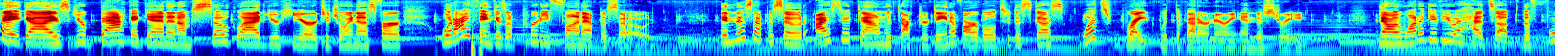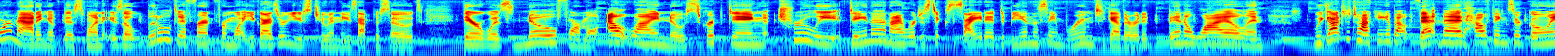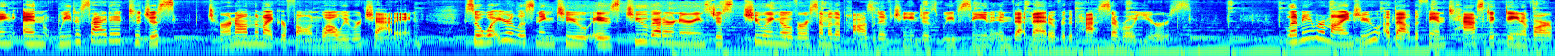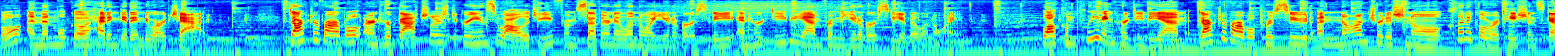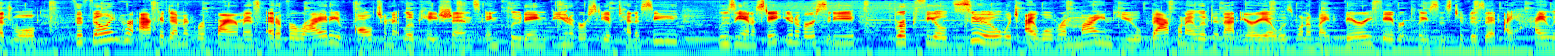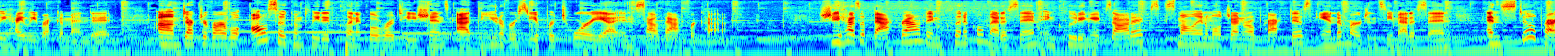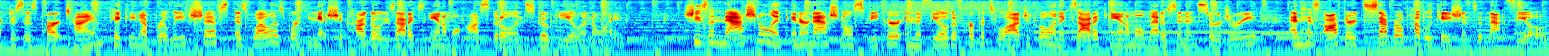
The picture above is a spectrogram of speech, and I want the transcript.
Hey guys, you're back again, and I'm so glad you're here to join us for what I think is a pretty fun episode. In this episode, I sit down with Dr. Dana Varble to discuss what's right with the veterinary industry. Now, I want to give you a heads up the formatting of this one is a little different from what you guys are used to in these episodes. There was no formal outline, no scripting. Truly, Dana and I were just excited to be in the same room together. It had been a while, and we got to talking about vet med, how things are going, and we decided to just turn on the microphone while we were chatting. So, what you're listening to is two veterinarians just chewing over some of the positive changes we've seen in vet med over the past several years. Let me remind you about the fantastic Dana Varble, and then we'll go ahead and get into our chat. Dr. Varble earned her bachelor's degree in zoology from Southern Illinois University and her DVM from the University of Illinois. While completing her DVM, Dr. Varble pursued a non traditional clinical rotation schedule, fulfilling her academic requirements at a variety of alternate locations, including the University of Tennessee, Louisiana State University, Brookfield Zoo, which I will remind you, back when I lived in that area, was one of my very favorite places to visit. I highly, highly recommend it. Um, Dr. Varble also completed clinical rotations at the University of Pretoria in South Africa. She has a background in clinical medicine, including exotics, small animal general practice, and emergency medicine, and still practices part time, picking up relief shifts as well as working at Chicago Exotics Animal Hospital in Skokie, Illinois. She's a national and international speaker in the field of herpetological and exotic animal medicine and surgery and has authored several publications in that field.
